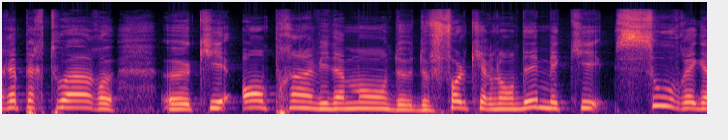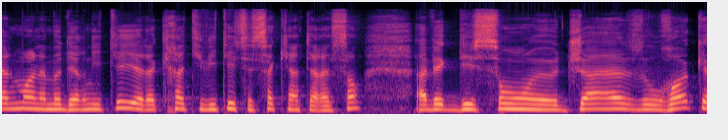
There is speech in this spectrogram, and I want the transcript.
répertoire euh, qui est emprunt évidemment de, folk irlandais, mais qui s'ouvre également à la modernité et à la créativité. C'est ça qui est intéressant, avec des sons euh, jazz ou rock.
